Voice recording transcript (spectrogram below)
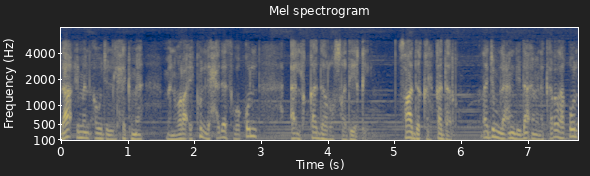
دائما أوجد الحكمة من وراء كل حدث وقل القدر صديقي. صادق القدر. أنا جملة عندي دائما أكررها أقول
